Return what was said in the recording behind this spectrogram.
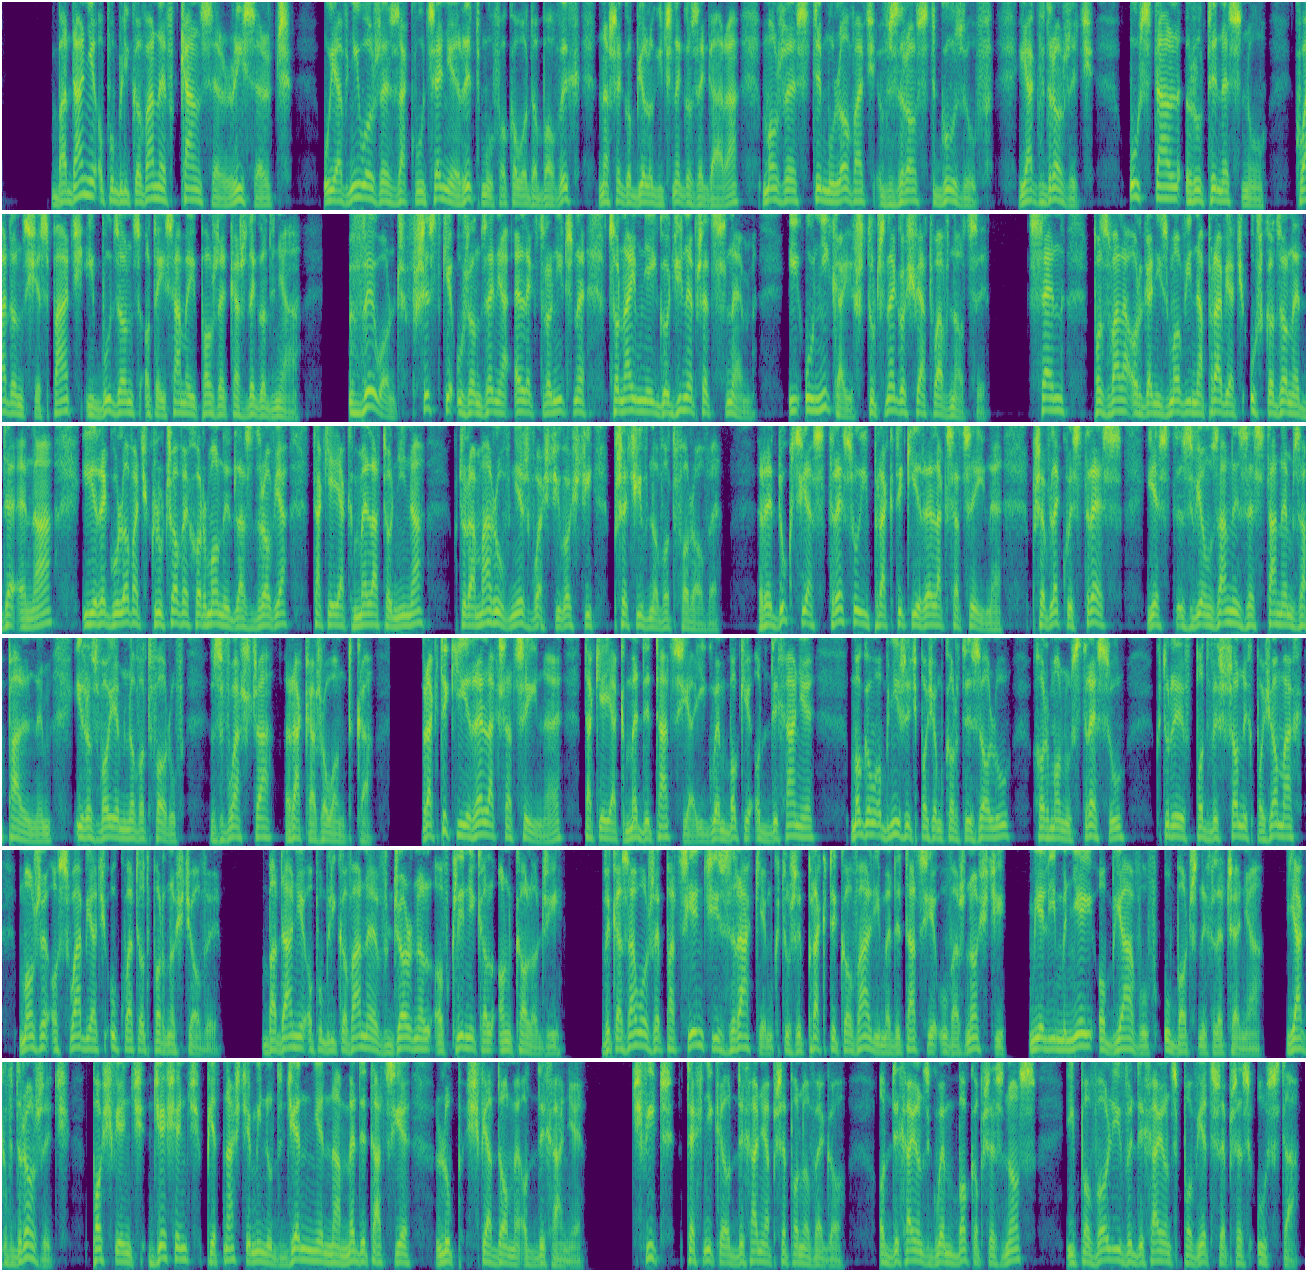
Badanie opublikowane w Cancer Research ujawniło, że zakłócenie rytmów okołodobowych naszego biologicznego zegara może stymulować wzrost guzów. Jak wdrożyć? Ustal rutynę snu, kładąc się spać i budząc o tej samej porze każdego dnia. Wyłącz wszystkie urządzenia elektroniczne co najmniej godzinę przed snem i unikaj sztucznego światła w nocy. Sen pozwala organizmowi naprawiać uszkodzone DNA i regulować kluczowe hormony dla zdrowia, takie jak melatonina, która ma również właściwości przeciwnowotworowe. Redukcja stresu i praktyki relaksacyjne. Przewlekły stres jest związany ze stanem zapalnym i rozwojem nowotworów, zwłaszcza raka żołądka. Praktyki relaksacyjne, takie jak medytacja i głębokie oddychanie, mogą obniżyć poziom kortyzolu, hormonu stresu, który w podwyższonych poziomach może osłabiać układ odpornościowy. Badanie opublikowane w Journal of Clinical Oncology wykazało, że pacjenci z rakiem, którzy praktykowali medytację uważności, mieli mniej objawów ubocznych leczenia. Jak wdrożyć? Poświęć 10-15 minut dziennie na medytację lub świadome oddychanie. Ćwicz technikę oddychania przeponowego, oddychając głęboko przez nos i powoli wydychając powietrze przez usta.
